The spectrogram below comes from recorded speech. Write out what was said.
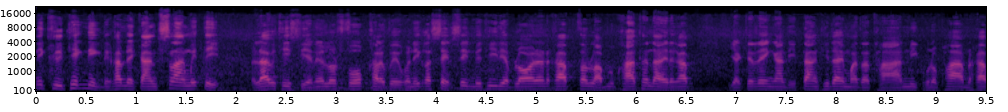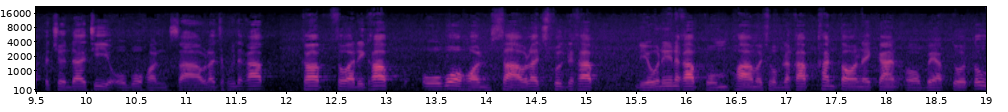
นี่คือเทคนิคนะครับในการสร้างมิติ และวิธีเสียในรถโฟล์คคาราเวลคันนี้ก็เสร็จสิ้นไปที่เรียบร้อยแล้วนะครับสำหรับลูกค้าท่านใดนะครับอยากจะได้งานติดตั้งที่ได้มาตรฐานมีคุณภาพนะครับก็เชิญได้ที่โอเวอร์ฮอนซาวราชพฤกษ์นะครับครับสวัสดีครับโอเวอร์ฮอนซาวราชพฤกษ์นะครับเดี๋ยววันนี้นะครับผมพามาชมนะครับขั้นตอนในการออกแบบตัวตู้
